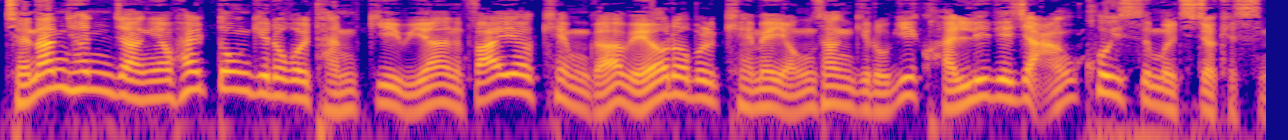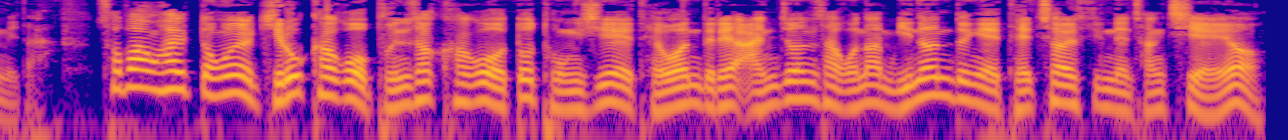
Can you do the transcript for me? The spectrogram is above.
재난 현장의 활동 기록을 담기 위한 fire cam과 wearable cam의 영상 기록이 관리되지 않고 있음을 지적했습니다. 소방 활동을 기록하고 분석하고 또 동시에 대원들의 안전사고나 민원 등에 대처할 수 있는 장치예요.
